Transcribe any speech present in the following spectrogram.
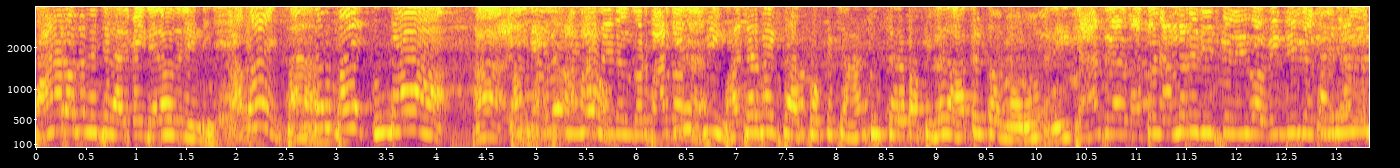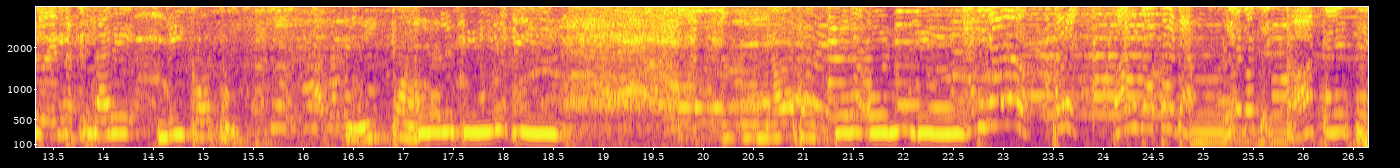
చాలా రోజుల నుంచి అది మీకు తెలియదులేండి. అబ్బాయి పల్సర్ బైక్ ఉందా? బైక్ సార్ ఒక్క ఛాన్స్ ఇస్తారా? మా పిల్లలు ఆకలితో ఉన్నారు. నీ ఛాన్స్ కాదు మొత్తం అందరినీ తీసుకెళ్ళి ఇదిగో తీసుకెళ్ళి. సరే మీకోసం మీకు కావలసింది నా దగ్గర ఉంది. అది కాదు సరే వాళ్ళకి ఆ పాట. వీళ్ళకి వచ్చి ఆకలిస్తే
